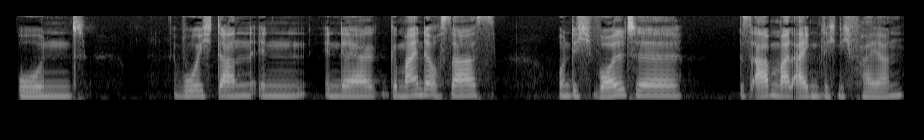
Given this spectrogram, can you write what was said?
und wo ich dann in, in der Gemeinde auch saß und ich wollte das Abendmahl eigentlich nicht feiern,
